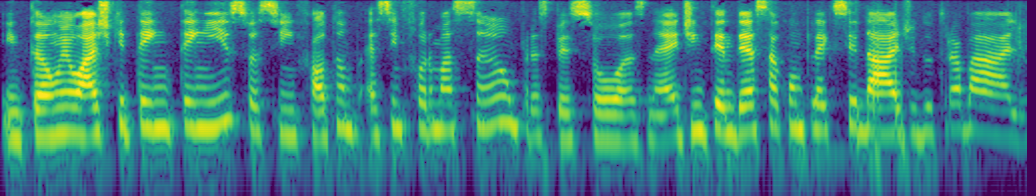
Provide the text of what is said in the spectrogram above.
Então, eu acho que tem, tem isso, assim, falta essa informação para as pessoas, né? De entender essa complexidade do trabalho.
